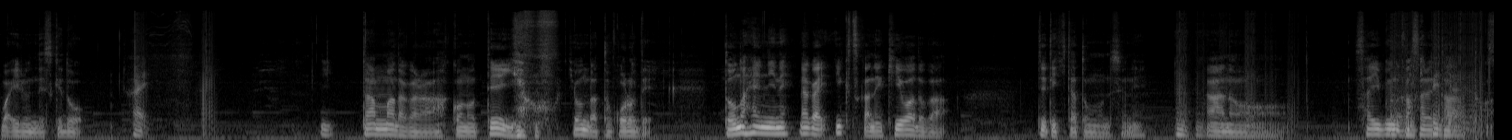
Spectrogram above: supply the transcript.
はいるんですけど。はい。一旦まあだからこの定義を読んだところでどの辺にねなんかいくつかねキーワードが出てきたと思うんですよね。あの細分化されたとか、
